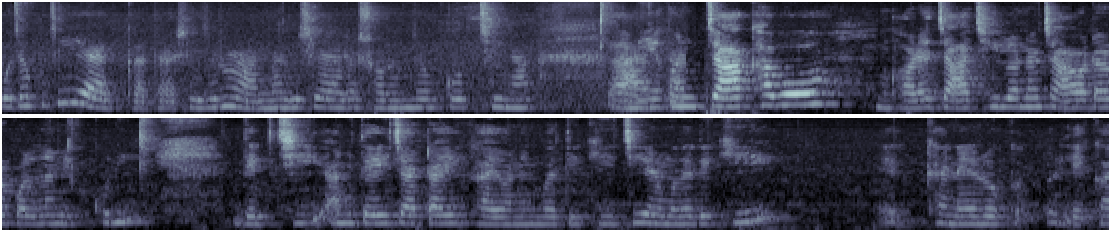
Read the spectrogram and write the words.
বোঝাকুচি এক গাদা। সেই জন্য রান্নার বিষয়ে আর সরঞ্জাম করছি না। আমি এখন চা খাব। ঘরে চা ছিল না চা অর্ডার করলাম এক্ষুনি। দেখছি আমি তো এই চাটাই খাই অনেকবার দেখিয়েছি। এর মধ্যে দেখি এখানে লেখা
